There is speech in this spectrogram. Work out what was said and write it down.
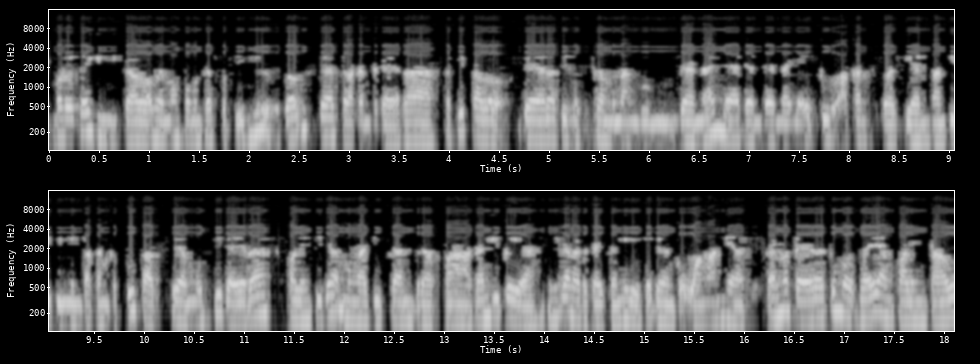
Menurut saya gini, kalau memang pemerintah seperti ini lebih bagus ya serahkan ke daerah. Tapi kalau daerah tidak bisa menanggung dananya dan dananya itu akan sebagai kemudian nanti dimintakan ke pusat, ya mesti daerah paling tidak mengajukan berapa kan gitu ya. Ini kan ada kaitannya juga dengan keuangannya. Karena daerah itu menurut saya yang paling tahu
